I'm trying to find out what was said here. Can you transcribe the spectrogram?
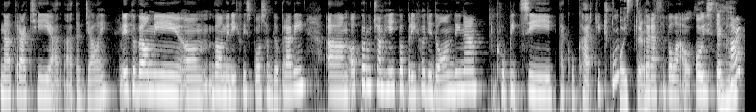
na trati a, a tak ďalej. Je to veľmi, um, veľmi rýchly spôsob dopravy. Um, odporúčam hneď po príchode do Londýna kúpiť si takú kartičku, Oyster. ktorá sa volá Oyster uh-huh. Card.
